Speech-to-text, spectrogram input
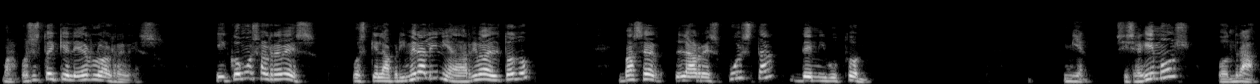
bueno, pues esto hay que leerlo al revés. ¿Y cómo es al revés? Pues que la primera línea de arriba del todo va a ser la respuesta de mi buzón. Bien, si seguimos, pondrá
